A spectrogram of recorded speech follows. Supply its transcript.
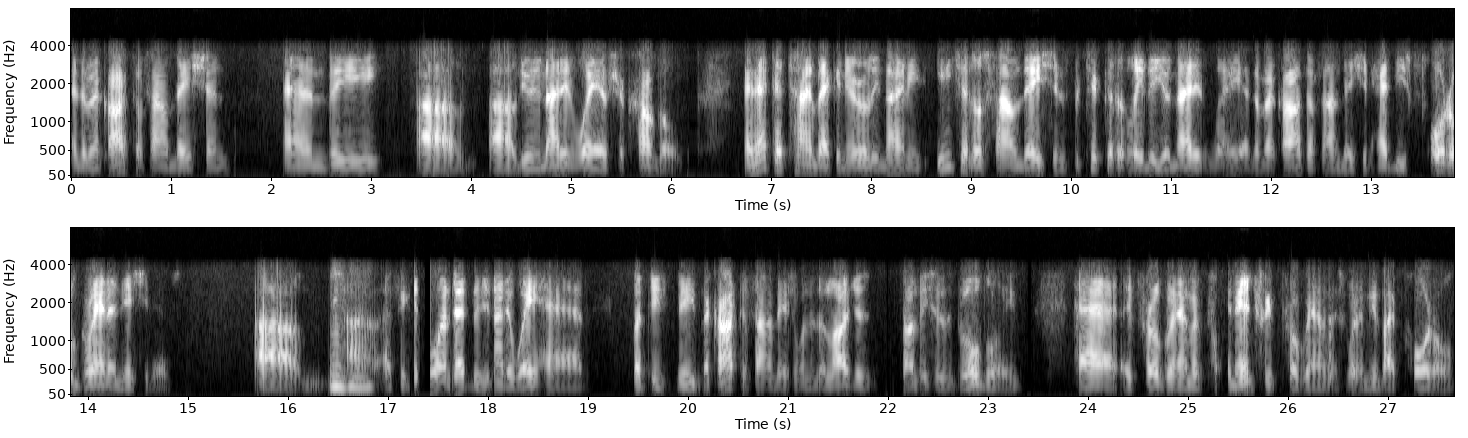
and the MacArthur Foundation, and the uh, uh, the United Way of Chicago. And at that time, back in the early 90s, each of those foundations, particularly the United Way and the MacArthur Foundation, had these portal grant initiatives. Um, mm-hmm. uh, I forget the one that the United Way had, but the, the MacArthur Foundation, one of the largest foundations globally, had a program, an entry program, is what I mean by portal,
